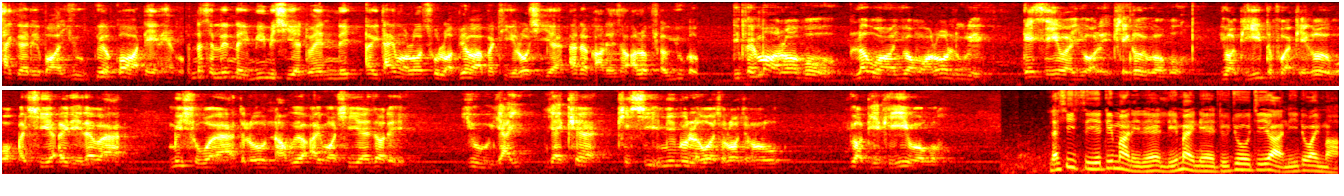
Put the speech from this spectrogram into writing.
ဆိုင်ကတွေပေါ်ယူပြကောတဲ့နေကိုနှစ်စလင်းနေမိမရှိရတဲ့နေအဲ့တိုင်းမှာလို့ဆိုလို့ပြောပါပတိလို့ရှိရအဲ့ဒါကလည်းဆိုအလုပ်ဖြောက်ယူကိုဒီဖဲမှာတော့ကိုလောက်ဝရွာမှာတော့လူတွေကဲဆေးရရွာတွေဖြေလို့ရောကိုရွာပြေးတစ်ဖွဲ့ဖြေလို့ရောအရှိရအဲ့ဒီလည်းပါမိရှူရတလို့နောက်ပြီးအဲ့ပေါ်ရှိရဆိုတဲ့ယူရိုက်ရိုက်ဖြက်ဖြစ်ရှိအမျိုးမျိုးလောဆိုတော့ကျွန်တော်တို့ရွာပြေးပြေးရောကို လက်ရှိစီရေးတင်းမာနေတဲ့လေးမိုင်နဲ့ဒူးကျိုးကြေးရွာအနီးတစ်ဝိုက်မှာ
